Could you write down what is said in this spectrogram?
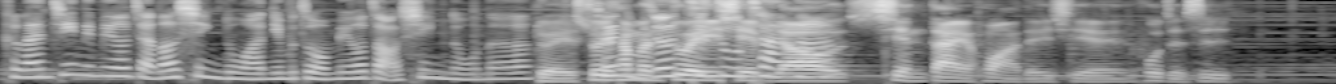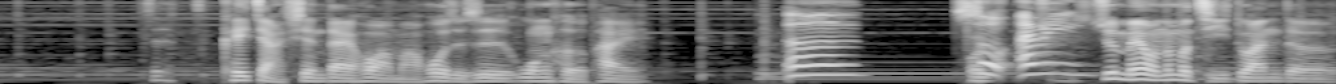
可兰经里面有讲到性奴啊，你们怎么没有找性奴呢？对，所以他们对一些比较啊现代化的一些，或者是这可以讲现代化吗？或者是温和派，呃，so I mean，就没有那么极端的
